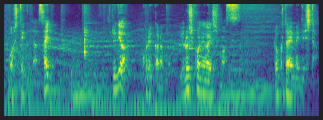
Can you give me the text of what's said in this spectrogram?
押してください。それではこれからもよろしくお願いします。6体目でした。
